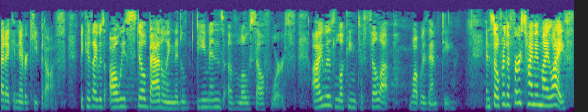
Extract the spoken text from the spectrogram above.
But I could never keep it off because I was always still battling the demons of low self-worth. I was looking to fill up what was empty. And so for the first time in my life,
